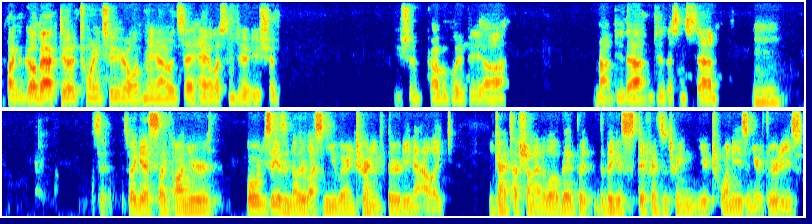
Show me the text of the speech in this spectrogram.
if I could go back to a 22 year old me, I would say, hey, listen, dude, you should you should probably be uh, not do that and do this instead. Mm-hmm. So, so I guess like on your, what would you say is another lesson you learned turning 30 now? Like you kind of touched on that a little bit, but the biggest difference between your 20s and your 30s.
